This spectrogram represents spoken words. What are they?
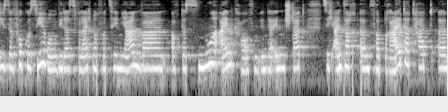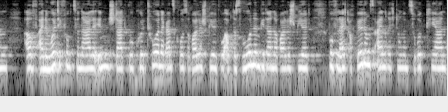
diese Fokussierung, wie das vielleicht noch vor zehn Jahren war, auf das nur Einkaufen in der Innenstadt sich einfach ähm, verbreitert hat ähm, auf eine multifunktionale Innenstadt, wo Kultur eine ganz große Rolle spielt, wo auch das Wohnen wieder eine Rolle spielt, wo vielleicht auch Bildungseinrichtungen zurückkehren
